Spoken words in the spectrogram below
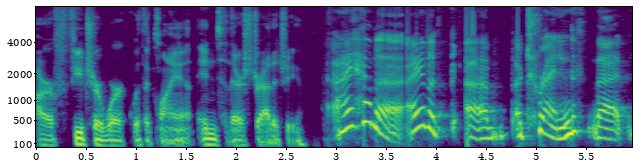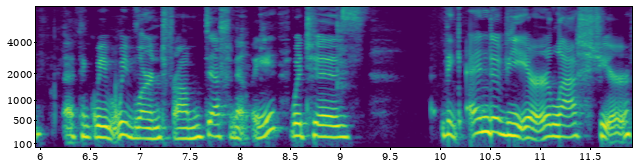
our future work with a client into their strategy? I have a I have a a, a trend that I think we we've learned from definitely, which is I think end of year last year,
